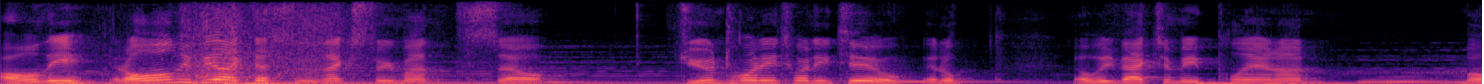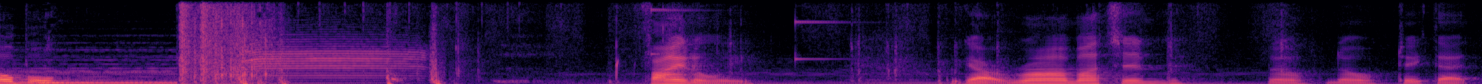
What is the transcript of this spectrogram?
Only it'll only be like this for the next three months. So June 2022, it'll it'll be back to me playing on mobile. Finally, we got raw mutton. No, no, take that.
